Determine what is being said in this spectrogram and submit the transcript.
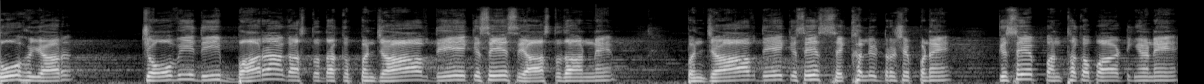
2024 ਦੀ 12 ਅਗਸਤ ਤੱਕ ਪੰਜਾਬ ਦੇ ਕਿਸੇ ਸਿਆਸਤਦਾਨ ਨੇ, ਪੰਜਾਬ ਦੇ ਕਿਸੇ ਸਿੱਖ ਲੀਡਰਸ਼ਿਪ ਨੇ ਕਿਸੇ ਪੰਥਕ ਪਾਰਟੀਆਂ ਨੇ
